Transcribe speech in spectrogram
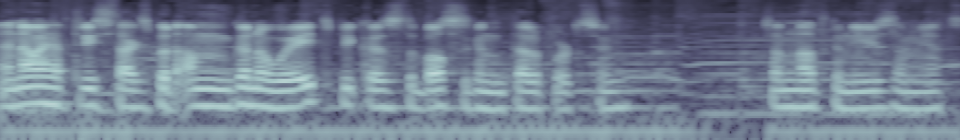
And now I have three stacks, but I'm gonna wait because the boss is gonna teleport soon. So I'm not gonna use them yet.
